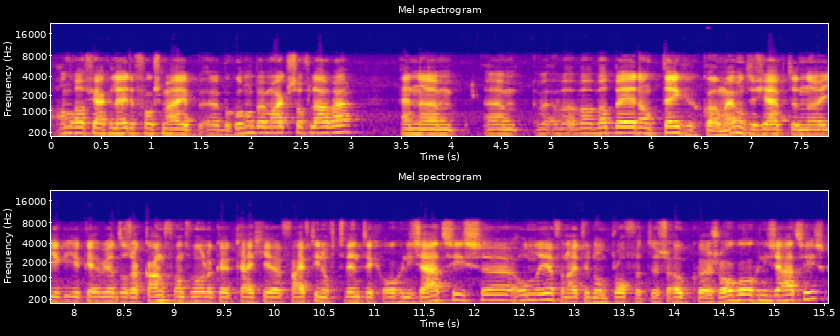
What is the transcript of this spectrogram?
anderhalf jaar geleden volgens mij eh, begonnen bij Microsoft, Laura. En um, um, wat ben je dan tegengekomen? Hè? Want dus jij hebt een, uh, je, je bent als accountverantwoordelijke, krijg je 15 of 20 organisaties onder je, vanuit de non-profit, dus ook zorgorganisaties.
